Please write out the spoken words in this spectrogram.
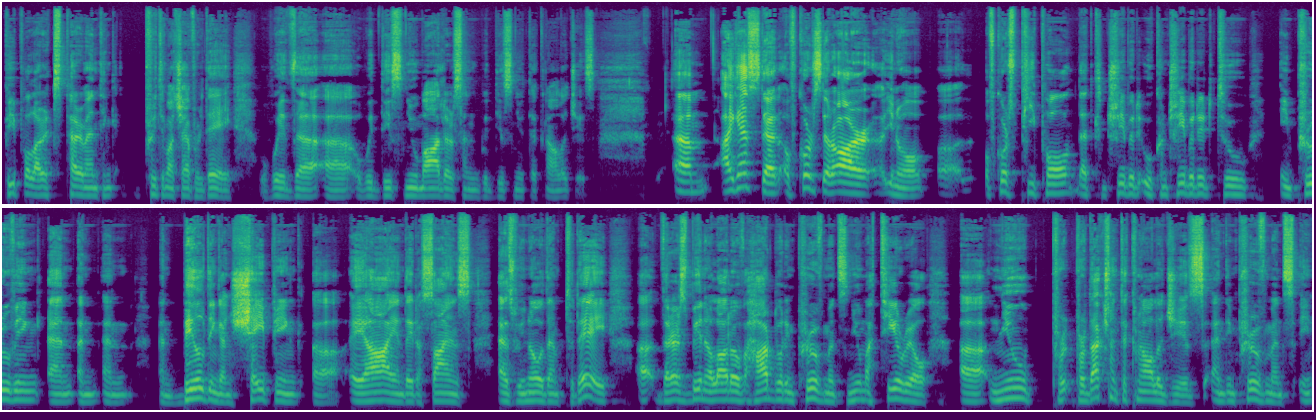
people are experimenting pretty much every day with uh, uh, with these new models and with these new technologies. Um, I guess that of course there are you know uh, of course people that contribute who contributed to improving and and and and building and shaping uh, AI and data science as we know them today, uh, there has been a lot of hardware improvements, new material, uh, new pr- production technologies, and improvements in,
